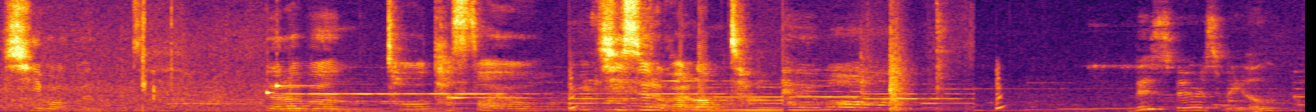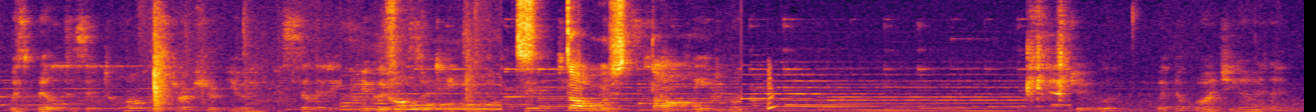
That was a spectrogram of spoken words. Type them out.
(15분) 여러분 저 탔어요. 시스루 관람차 This Ferris wheel was built as a tall structure viewing facility. You could also take in 진짜 멋있다. Two with the Waji Island.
